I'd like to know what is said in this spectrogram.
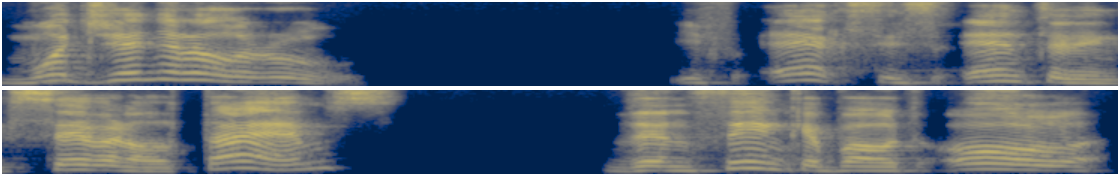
more general rule. If x is entering several times, then think about all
